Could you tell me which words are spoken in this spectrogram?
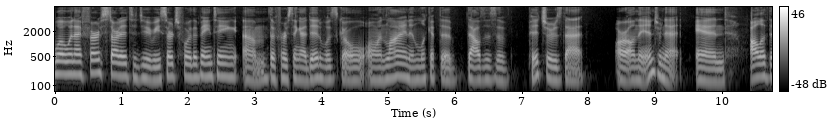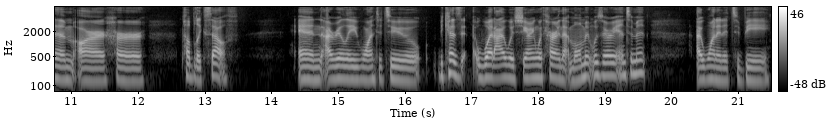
Well, when I first started to do research for the painting, um, the first thing I did was go online and look at the thousands of pictures that are on the internet. And all of them are her public self. And I really wanted to, because what I was sharing with her in that moment was very intimate, I wanted it to be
